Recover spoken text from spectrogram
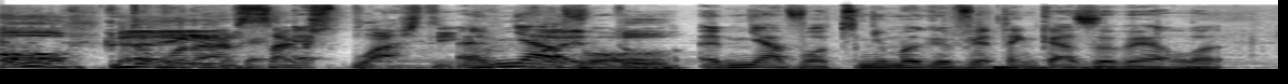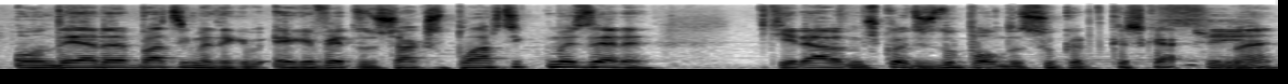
Ok. Dobrar sacos de plástico. A minha, Vai, avó, tu. a minha avó tinha uma gaveta em casa dela, onde era basicamente a gaveta dos sacos de plástico, mas era tirávamos coisas do pão de açúcar de Cascais, é?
